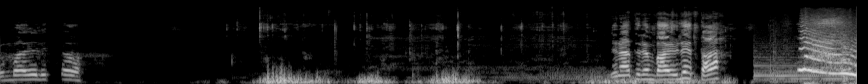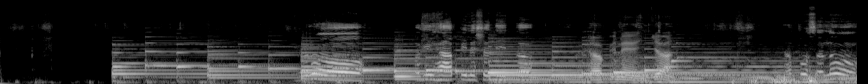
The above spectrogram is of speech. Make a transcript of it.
Yung violet to. Yan natin ang violet, ha? Siguro, happy na siya dito. may happy na yan dyan. Tapos ano,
